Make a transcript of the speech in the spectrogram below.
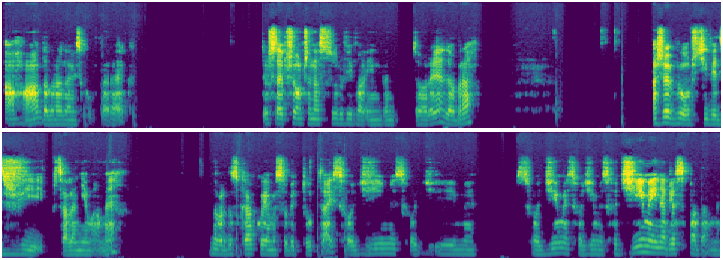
Aha, dobra, tam jest kuperek. To już sobie przełączę na Survival Inventory, dobra. A żeby było uczciwie, drzwi wcale nie mamy. Dobra, doskakujemy sobie tutaj, schodzimy, schodzimy, schodzimy, schodzimy, schodzimy i nagle spadamy.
